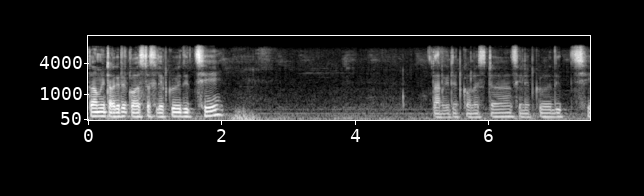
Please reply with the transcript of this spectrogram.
তো আমি টার্গেটেড কলেজটা সিলেক্ট করে দিচ্ছি। টার্গেটেড কলেজটা সিলেক্ট করে দিচ্ছি।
